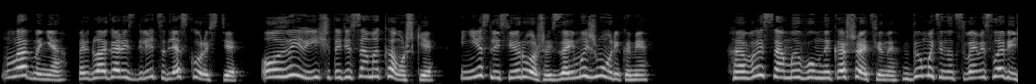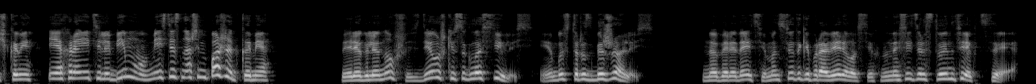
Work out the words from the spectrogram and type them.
«Ладно, ня, предлагаю разделиться для скорости. Оливи ищет эти самые камушки, если сей рожей займусь жмуриками. А вы самые умные кошатины, думайте над своими словечками и охраните любимого вместе с нашими пожитками!» Переглянувшись, девушки согласились и быстро разбежались. Но перед этим он все-таки проверил всех на носительство инфекции.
